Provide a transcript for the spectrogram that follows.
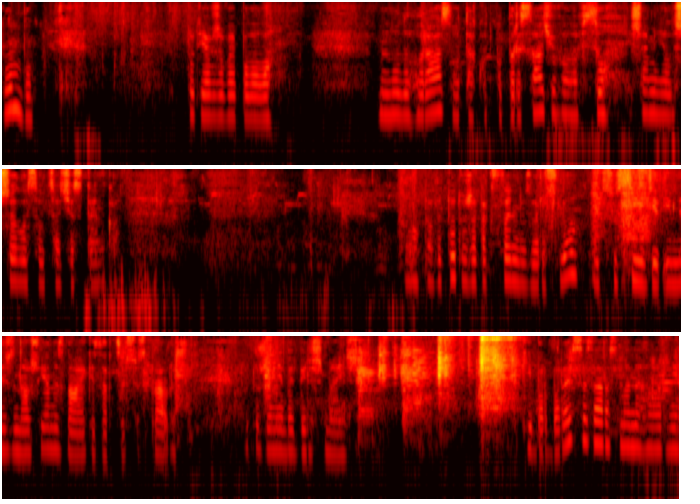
клумбу. Тут я вже випалила минулого разу, отак от попересаджувала все. І ще мені лишилася оця частинка. От, але тут вже так сильно заросло від сусідів і між наш. Я не знаю, як я зараз це все справлюся. Тут уже ніби більш-менш. Такі барбариси зараз в мене гарні.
